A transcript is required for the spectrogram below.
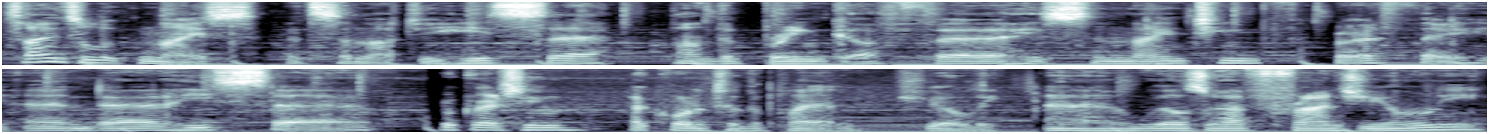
to look nice at Zanotti. He's uh, on the brink of uh, his 19th birthday and uh, he's uh, progressing according to the plan, surely. We also have Francioni,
